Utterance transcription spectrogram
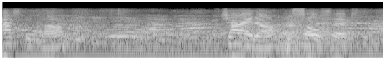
Africa, China and Salford.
